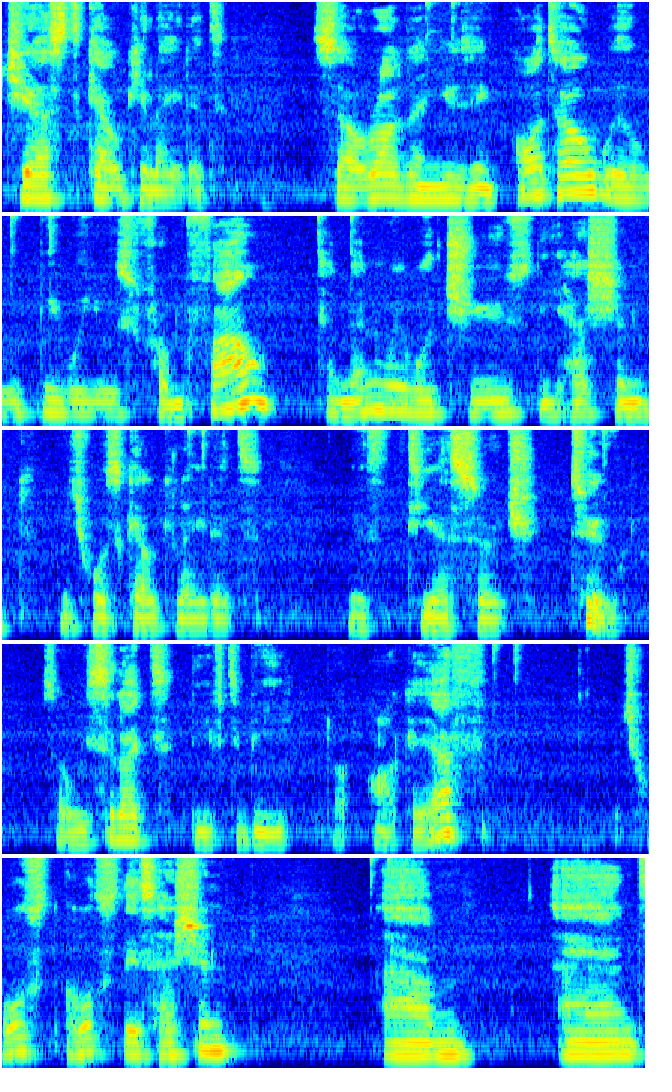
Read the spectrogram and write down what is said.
just calculated. So rather than using auto, we'll, we will use from file and then we will choose the Hessian which was calculated with TS search 2. So we select dftb.rkf, which holds, holds this Hessian, um, and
